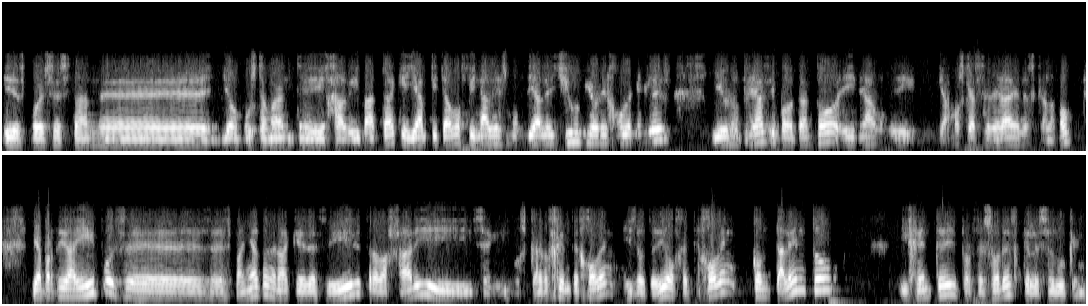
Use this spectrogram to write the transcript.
Y después están eh, John Bustamante y Javi Mata, que ya han pitado finales mundiales junior y juveniles y europeas y por lo tanto irán, digamos que accederá el escalafón. Y a partir de ahí, pues eh, España tendrá que decidir, trabajar y seguir, buscar gente joven, y yo te digo, gente joven con talento y gente y profesores que les eduquen.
